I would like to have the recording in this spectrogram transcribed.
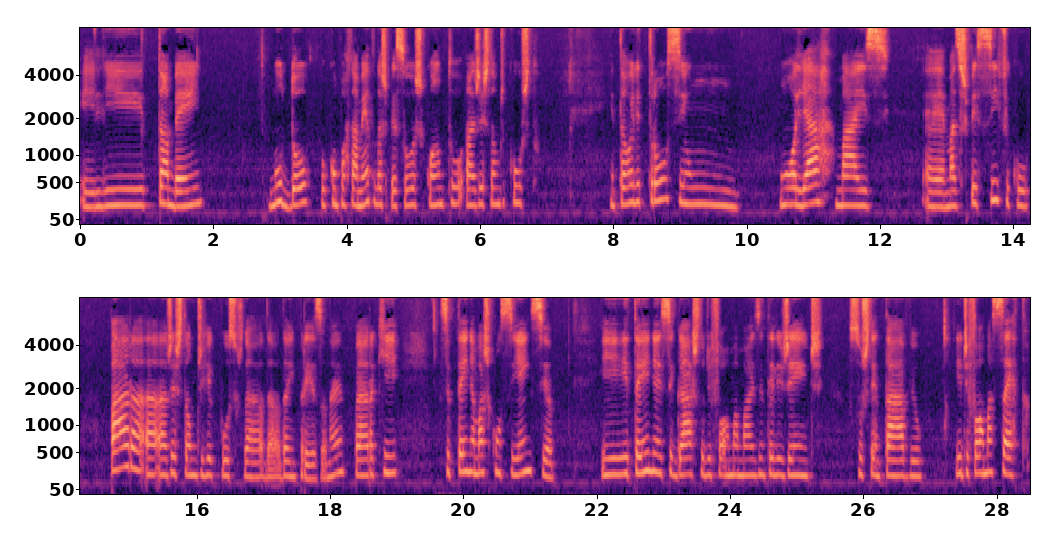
ele também mudou o comportamento das pessoas quanto à gestão de custo. Então, ele trouxe um, um olhar mais é, mais específico para a, a gestão de recursos da, da, da, empresa, né? para que se tenha mais consciência e tenha esse gasto de forma mais inteligente, sustentável e de forma certa,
